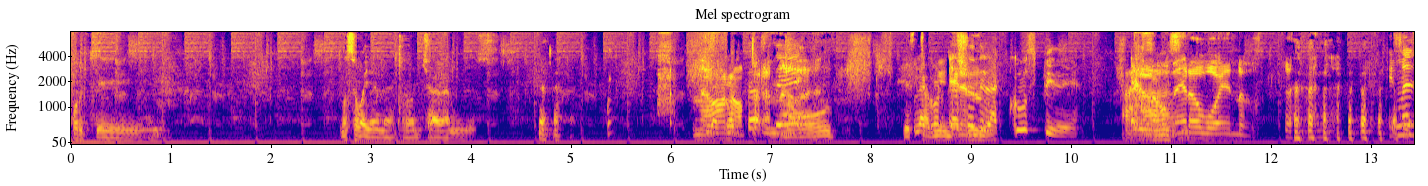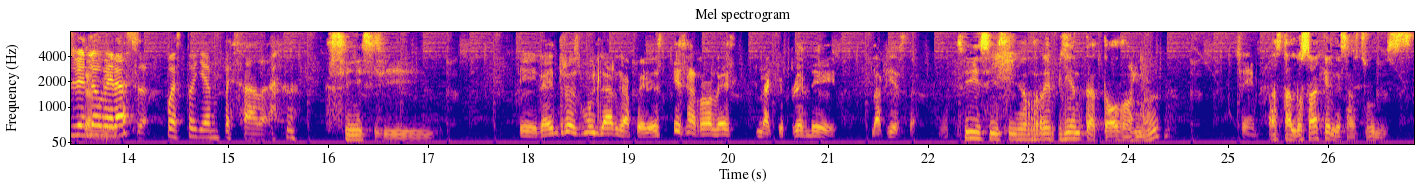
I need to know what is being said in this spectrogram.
Porque no se vayan a enronchar, amigos. No, no, para nada. No, La está bien cortaste de la cúspide. El Ajá, mero bueno. Y más bien lo hubieras puesto ya empezada. Sí, sí. Sí. Eh, la intro es muy larga, pero es- esa rola es la que prende la fiesta. Sí, sí, sí, revienta todo, ¿no? Sí. Hasta Los Ángeles Azules.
